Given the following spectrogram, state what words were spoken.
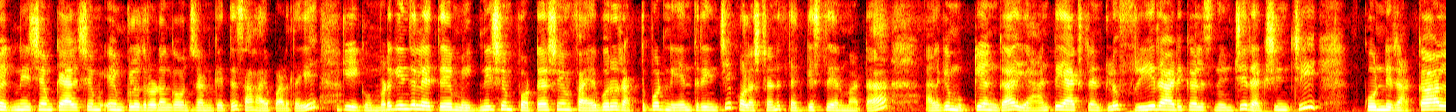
మెగ్నీషియం కాల్షియం ఎముకలు దృఢంగా ఉంచడానికి అయితే సహాయపడతాయి. ఈ గుమ్మడి గింజలు అయితే మెగ్నీషియం పొటాషియం ఫైబర్ రక్తపోటు నియంత్రించి కొలెస్ట్రాల్ని తగ్గిస్తాయి అనమాట అలాగే ముఖ్యంగా యాంటీ ఆక్సిడెంట్లు ఫ్రీ రాడికల్స్ నుంచి రక్షించి కొన్ని రకాల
